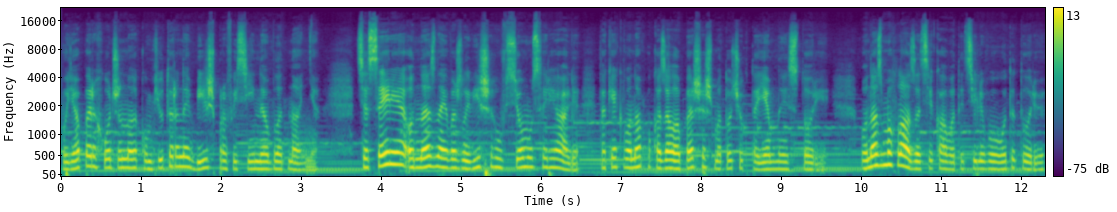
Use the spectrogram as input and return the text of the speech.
бо я переходжу на комп'ютерне більш професійне обладнання. Ця серія одна з найважливіших у всьому серіалі, так як вона показала перший шматочок таємної історії. Вона змогла зацікавити цільову аудиторію,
